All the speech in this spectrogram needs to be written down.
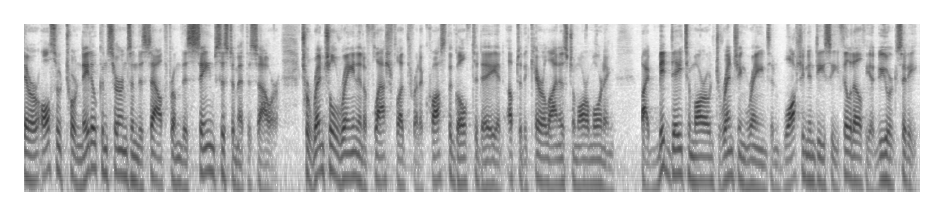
There are also tornado concerns in the South from this same system at this hour. Torrential rain and a flash flood threat across the Gulf today and up to the Carolinas tomorrow morning. By midday tomorrow, drenching rains in Washington, D.C., Philadelphia, New York City,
